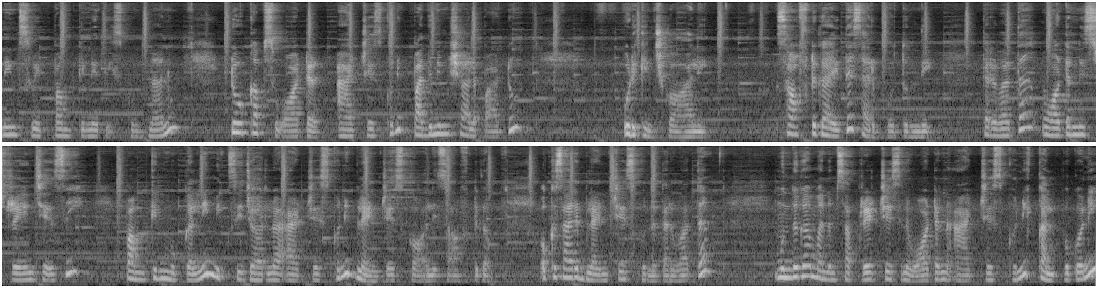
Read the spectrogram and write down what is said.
నేను స్వీట్ పంకిన్ని తీసుకుంటున్నాను. టూ కప్స్ వాటర్ యాడ్ చేసుకొని పది నిమిషాల పాటు ఉడికించుకోవాలి. సాఫ్ట్గా అయితే సరిపోతుంది. తర్వాత వాటర్ని స్ట్రెయిన్ చేసి పంకిన్ ముక్కల్ని మిక్సీ జార్లో యాడ్ చేసుకొని బ్లెండ్ చేసుకోవాలి సాఫ్ట్గా. ఒకసారి బ్లెండ్ చేసుకున్న తర్వాత ముందుగా మనం సపరేట్ చేసిన వాటర్ని యాడ్ చేసుకొని కలుపుకొని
